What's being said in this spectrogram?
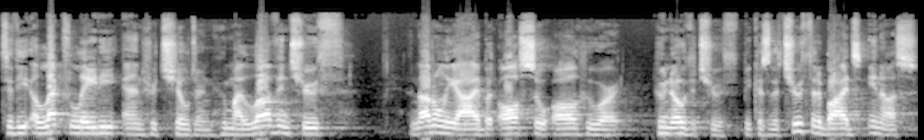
To the elect lady and her children, whom I love in truth, and not only I, but also all who, are, who know the truth, because the truth that abides in us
